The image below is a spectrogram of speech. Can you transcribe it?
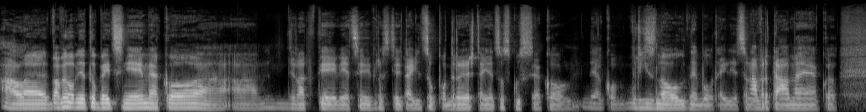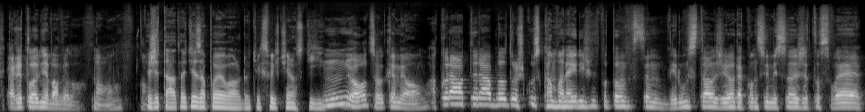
ale bavilo mě to být s ním jako a, a dělat ty věci, prostě tady něco podrž, tady něco zkus jako, jako uříznout, nebo tady něco navrtáme, jako. takže tohle mě bavilo. No, no. Takže táta tě zapojoval do těch svých činností? Mm, jo, celkem jo. Akorát teda byl trošku zkamaný, když potom jsem vyrůstal, že jo, tak on si myslel, že to svoje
